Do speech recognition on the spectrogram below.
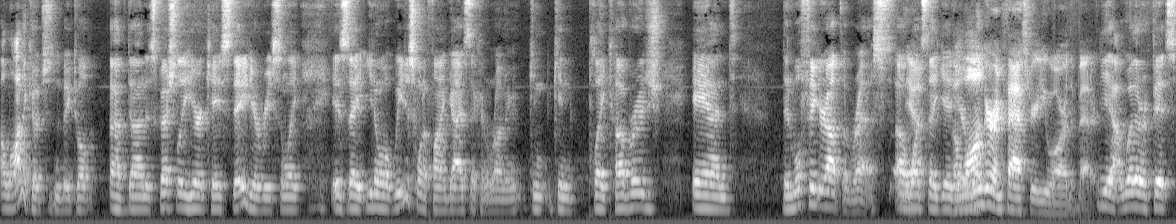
a lot of coaches in the Big Twelve have done, especially here at K State here recently is they, you know what, we just want to find guys that can run and can can play coverage, and then we'll figure out the rest uh, yeah. once they get the here. The longer and faster you are, the better. Yeah, whether if it's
